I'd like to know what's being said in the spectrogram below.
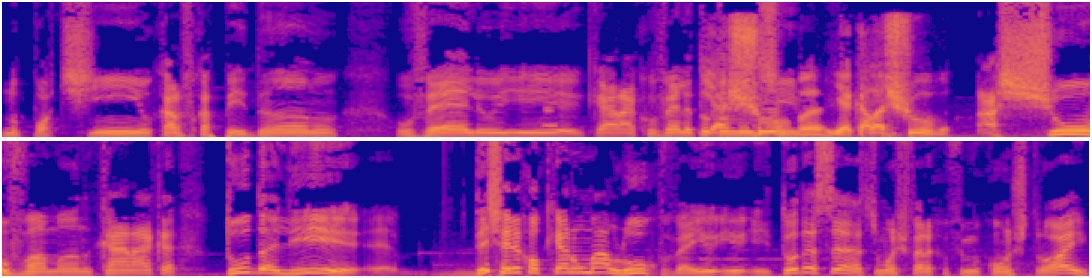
no potinho, o cara fica peidando o velho e caraca, o velho é totalmente e a chuva, e aquela chuva. A chuva, mano, caraca, tudo ali é, deixaria qualquer um maluco, velho. E, e, toda essa atmosfera que o filme constrói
